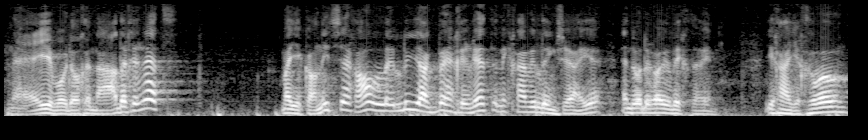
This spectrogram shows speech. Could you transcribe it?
Nee, je wordt door genade gered. Maar je kan niet zeggen, halleluja, ik ben gered en ik ga weer links rijden en door de rode lichten heen. Je gaat je gewoon...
